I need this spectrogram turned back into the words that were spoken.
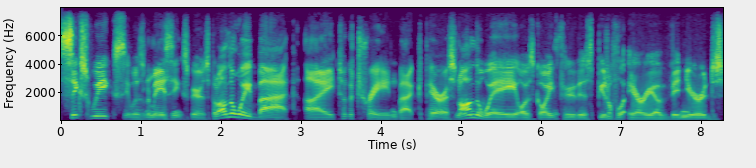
six weeks. It was an amazing experience. But on the way back, I took a train back to Paris. And on the way, I was going through this beautiful area of vineyards.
